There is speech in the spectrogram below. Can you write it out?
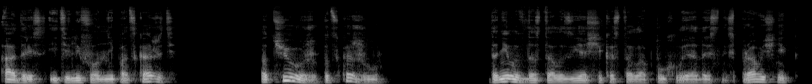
Адрес и телефон не подскажете? Отчего же, подскажу. Данилов достал из ящика стола пухлый адресный справочник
